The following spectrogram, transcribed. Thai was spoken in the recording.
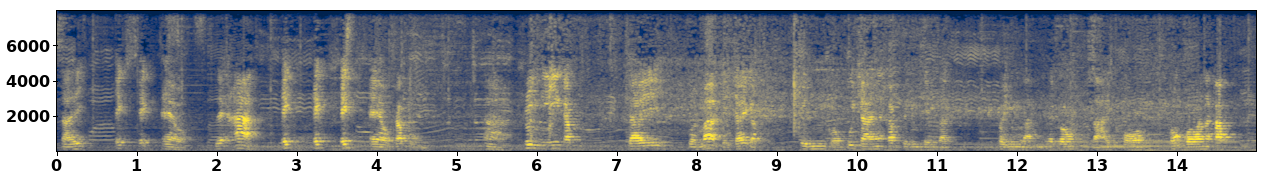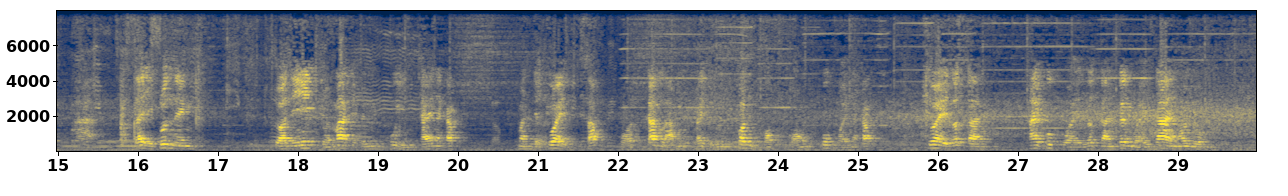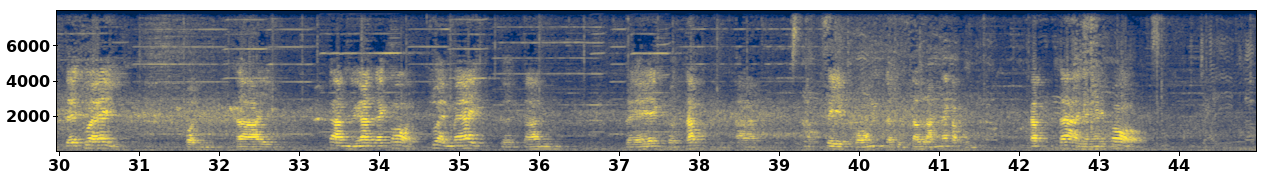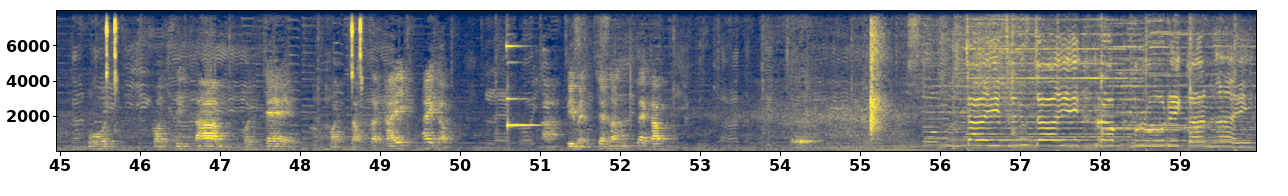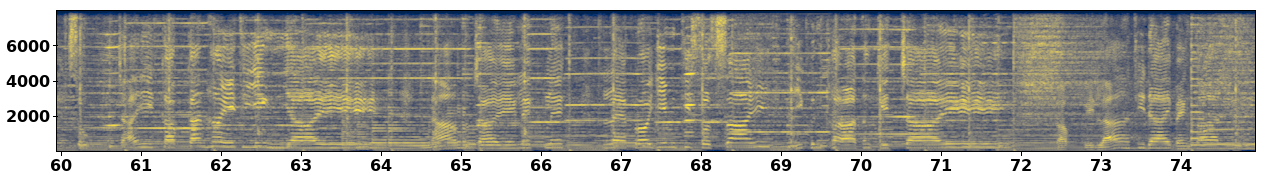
ไซส์ XXL และห้า XXXL ครับผมรุ่นนี้ครับใช้ส่วนมากจะใช้กับเป็นของผู้ชายนะครับ เป็นเกมตัดปยุงหลังและก็สายคอของคอนะครับและอีกรุ่นหนึ่ง ตัวนี้ส่วนมากจะเป็นผู้หญิงใช้นะครับ มันจะช่วยซับพอร์ตข้างหลังไปถึงก้นของของผู้ป่วยนะครับ ช่วยลดการให้ผู้ป่วยลดการเคลื่อนไหวได้น้อยลงและช่วยให้ผ่อนคลายกล้ามเนื้อและก็ช่วยไม่ให้เกิดการแผลเกิดทับอักเสบของกระดูกสันหลังนะครับผมครับถ้ายังไงก็โปรด กดติดตาม กดแชร์ กด subscribe ให้กับพีเมทช n น e l ด้ครับสมใจถึงใจ รับรู้ด้วยการให้ สุขใจกับการให้ที่ยิ่งใหญ่ น้ำใจเล็กๆ แลกรอยยิ้มที่สดใส มีคุณค่าทั้งจิตใจ กับเวลาที่ได้แบ่งปัน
